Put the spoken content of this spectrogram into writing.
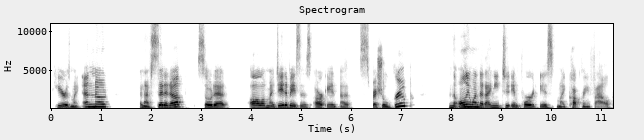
here is my EndNote, and I've set it up so that all of my databases are in a special group. And the only one that I need to import is my Cochrane file.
